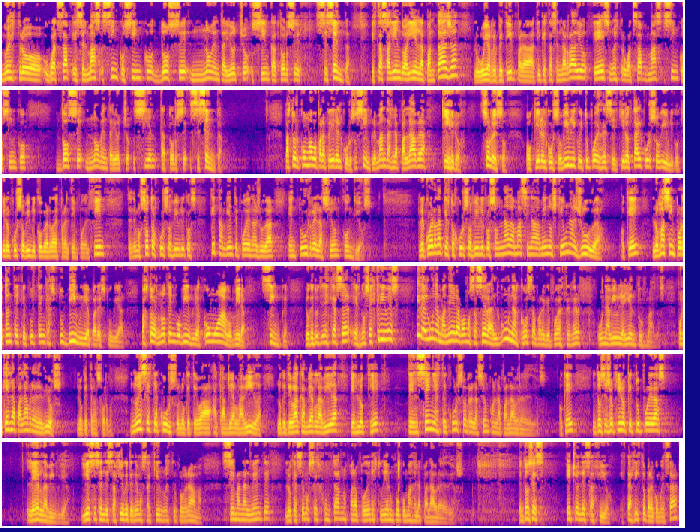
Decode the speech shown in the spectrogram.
Nuestro WhatsApp es el más 55 12 98 114 60. Está saliendo ahí en la pantalla, lo voy a repetir para ti que estás en la radio, es nuestro WhatsApp más 55 12 98 114 60. Pastor, ¿cómo hago para pedir el curso? Simple, mandas la palabra quiero, solo eso. O quiero el curso bíblico y tú puedes decir, quiero tal curso bíblico, quiero el curso bíblico Verdades para el tiempo del fin. Tenemos otros cursos bíblicos que también te pueden ayudar en tu relación con Dios. Recuerda que estos cursos bíblicos son nada más y nada menos que una ayuda, ¿ok? Lo más importante es que tú tengas tu Biblia para estudiar. Pastor, no tengo Biblia, ¿cómo hago? Mira, simple. Lo que tú tienes que hacer es nos escribes y de alguna manera vamos a hacer alguna cosa para que puedas tener una Biblia ahí en tus manos. Porque es la palabra de Dios lo que transforma. No es este curso lo que te va a cambiar la vida. Lo que te va a cambiar la vida es lo que te enseña este curso en relación con la palabra de Dios. ¿Ok? Entonces yo quiero que tú puedas leer la Biblia. Y ese es el desafío que tenemos aquí en nuestro programa semanalmente lo que hacemos es juntarnos para poder estudiar un poco más de la palabra de Dios. Entonces, hecho el desafío, ¿estás listo para comenzar?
